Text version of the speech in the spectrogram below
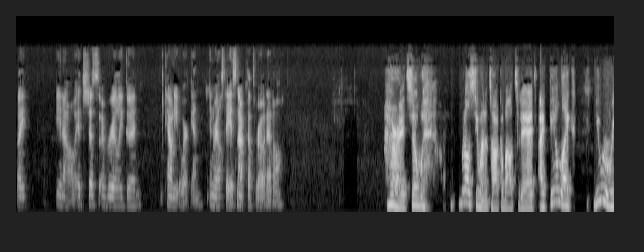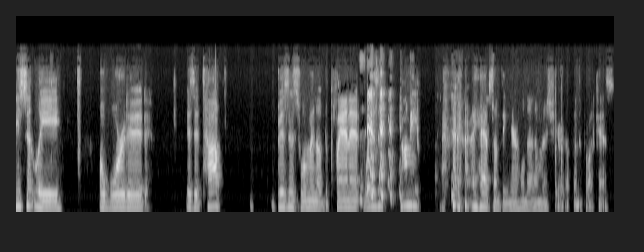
like you know it's just a really good county to work in in real estate it's not cutthroat at all all right so what else do you want to talk about today i, I feel like you were recently awarded is it top businesswoman of the planet what is it tell me I have something here. Hold on. I'm going to share it up on the broadcast.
